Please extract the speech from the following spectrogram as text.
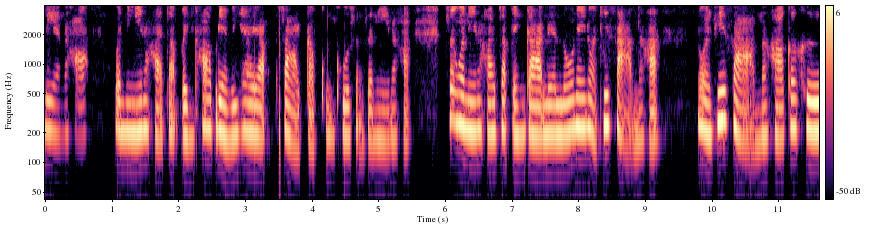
เรียนนะคะ วันนี้นะคะจะเป็นคาบเรียนวิทยาศาสตร์กับคุณครูสันสนีนะคะ ซึ่งวันนี้นะคะจะเป็นการเรียนรู้ในหน่วยที่ 3 นะคะ หน่วยที่ 3 นะคะก็คือ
